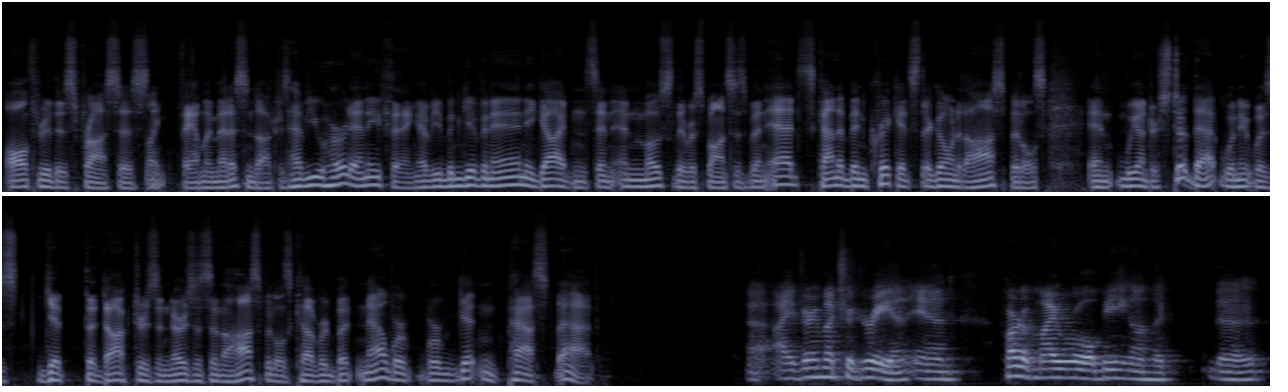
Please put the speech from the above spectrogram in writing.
all through this process, like family medicine doctors, have you heard anything? Have you been given any guidance? And, and most of the response has been, eh, it's kind of been crickets. They're going to the hospitals. And we understood that when it was get the doctors and nurses in the hospitals covered, but now we're, we're getting past that. Uh, I very much agree. And, and part of my role being on the, the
